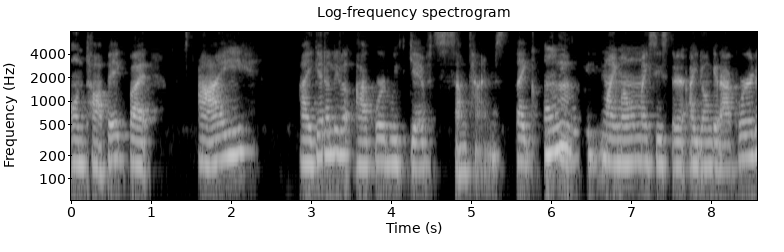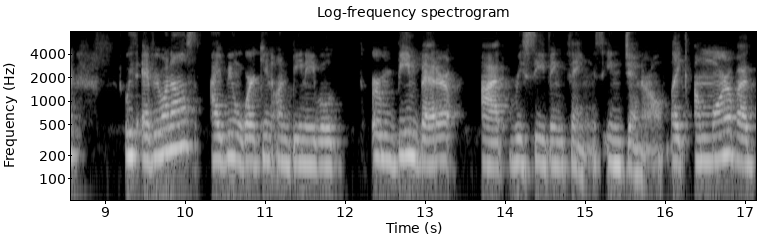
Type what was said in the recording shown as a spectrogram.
on topic, but I I get a little awkward with gifts sometimes. Like only uh-huh. with my mom and my sister, I don't get awkward. With everyone else, I've been working on being able or being better at receiving things in general. Like I'm more of a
